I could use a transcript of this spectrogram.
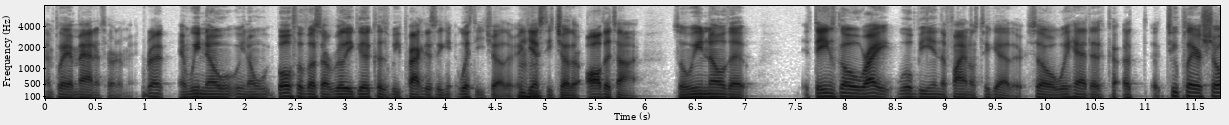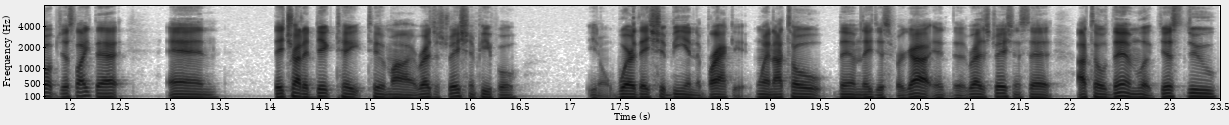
and play a Madden tournament. Right. and we know you know both of us are really good because we practice with each other Mm-hmm. against each other all the time. So we know that if things go right we'll be in the finals together. So we had a, a, a two players show up just like that and they try to dictate to my registration people you know where they should be in the bracket. When i told them they just forgot it the registration said i told them look just do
